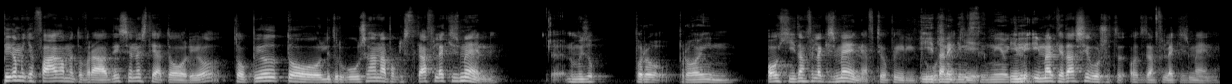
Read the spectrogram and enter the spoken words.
πήγαμε και φάγαμε το βράδυ σε ένα εστιατόριο το οποίο το λειτουργούσαν αποκλειστικά φυλακισμένοι. Ε, νομίζω προ, πρωί. Όχι, ήταν φυλακισμένοι αυτοί οι οποίοι λειτουργούσαν. Ήταν εκείνη τη εκεί. στιγμή, οκ. Είμαι, είμαι αρκετά σίγουρος ότι, ότι ήταν φυλακισμένοι.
